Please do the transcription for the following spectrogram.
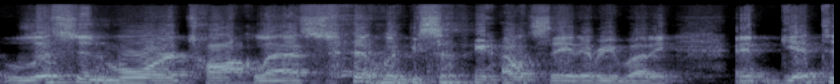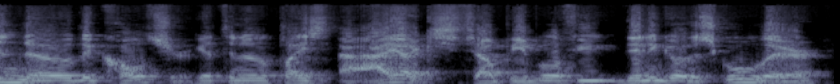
listen more, talk less that would be something I would say to everybody, and get to know the culture, get to know the place. I actually tell people if you didn't go to school there,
